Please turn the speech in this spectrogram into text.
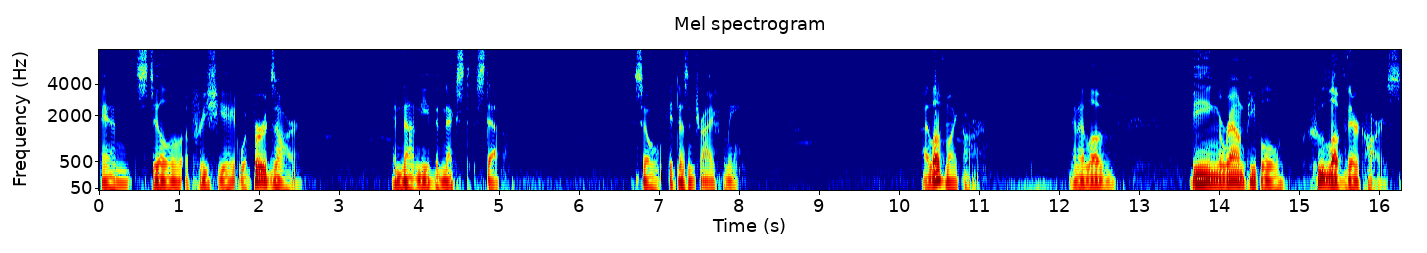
and still appreciate what birds are and not need the next step. So it doesn't drive me. I love my car. And I love being around people who love their cars,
